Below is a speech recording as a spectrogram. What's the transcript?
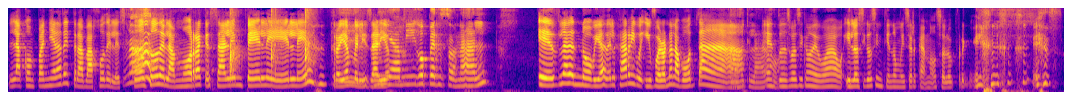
la compañera de trabajo del esposo de la morra que sale en PLL, Troyan Belisario, Mi amigo personal. Es la novia del Harry, güey. Y fueron a la boda. Ah, claro. Entonces fue así como de, wow. Y lo sigo sintiendo muy cercano solo porque es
